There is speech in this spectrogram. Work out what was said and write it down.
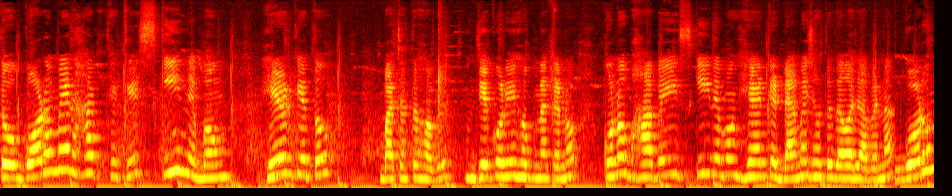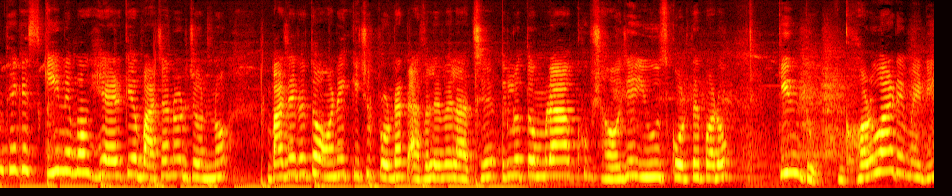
তো গরমের হাত থেকে স্কিন এবং হেয়ারকে তো বাঁচাতে হবে। যে করেই হোক না কেন, কোনোভাবেই স্কিন এবং হেয়ারকে ড্যামেজ হতে দেওয়া যাবে না। গরম থেকে স্কিন এবং হেয়ারকে বাঁচানোর জন্য বাজারে তো অনেক কিছু প্রোডাক্ট অ্যাভেলেবেল আছে। এগুলো তোমরা খুব সহজেই ইউজ করতে পারো। কিন্তু ঘরোয়া রেমেডি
